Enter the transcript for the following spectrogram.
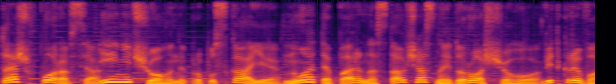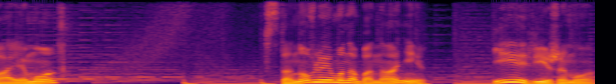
теж впорався і нічого не пропускає. Ну а тепер настав час найдорожчого. Відкриваємо. Встановлюємо на банані і ріжемо.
